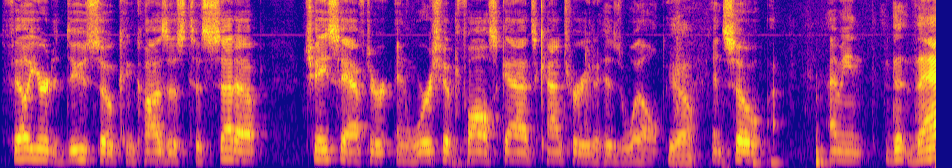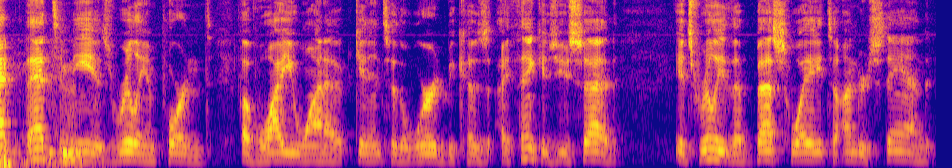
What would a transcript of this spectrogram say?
Failure to do so can cause us to set up, chase after, and worship false gods contrary to His will. Yeah. And so, I mean, th- that that to me is really important of why you want to get into the Word because I think, as you said, it's really the best way to understand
